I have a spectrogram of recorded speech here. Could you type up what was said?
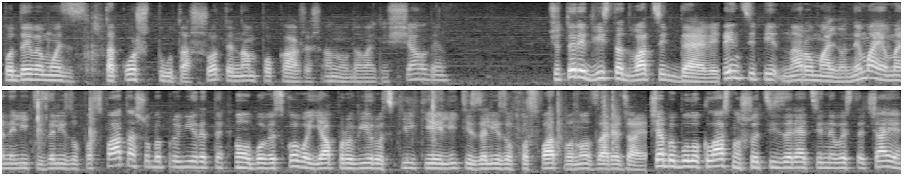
Подивимось також тут. А що ти нам покажеш? А ну, давайте ще один. 4229. В принципі, нормально. Немає в мене літій залізофосфата, щоб провірити. Ну, обов'язково я провірю, скільки літій залізофосфат воно заряджає. Ще би було класно, що цій зарядці не вистачає.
